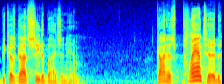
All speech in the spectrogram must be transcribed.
Because God's seed abides in him. God has planted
